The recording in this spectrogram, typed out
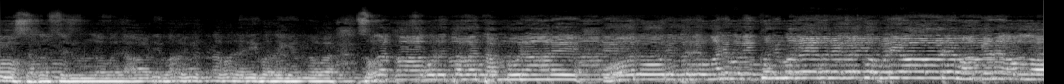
ഈ സദസ്സിലുള്ളവരാടി പറയുന്നവർ അരി പറയുന്നവർ സ്വതക്കാ കൊടുത്തവർ തമ്പുരാനെ ഓരോരുത്തരും അനുഭവിക്കുന്ന വേദനകൾക്ക് പരിഹാരമാക്കണേ അല്ലാ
